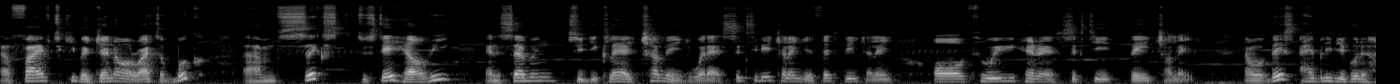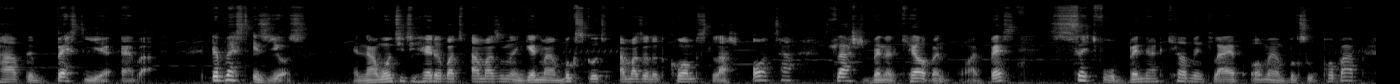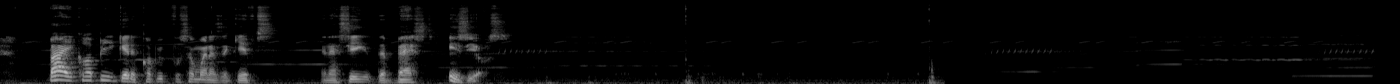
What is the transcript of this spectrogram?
uh, five, to keep a journal or write a book; um, six, to stay healthy; and seven, to declare a challenge, whether a 60-day challenge, a 30-day challenge, or 360 day challenge. And with this, I believe you're going to have the best year ever. The best is yours. And I want you to head over to Amazon and get my books. Go to amazon.com slash author slash Bernard Kelvin. Or at best, search for Bernard Kelvin Clive. All my books will pop up. Buy a copy, get a copy for someone as a gift. And I say the best is yours.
